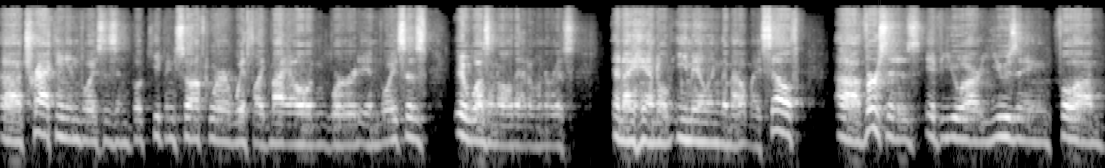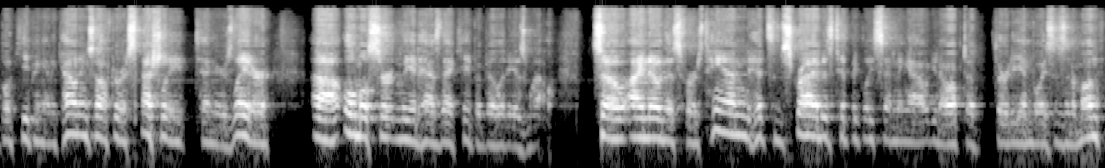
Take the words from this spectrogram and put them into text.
uh, tracking invoices in bookkeeping software with like my own Word invoices. It wasn't all that onerous, and I handled emailing them out myself. Uh, versus if you are using full-on bookkeeping and accounting software, especially 10 years later, uh, almost certainly it has that capability as well. So I know this firsthand. Hit subscribe is typically sending out, you know, up to 30 invoices in a month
